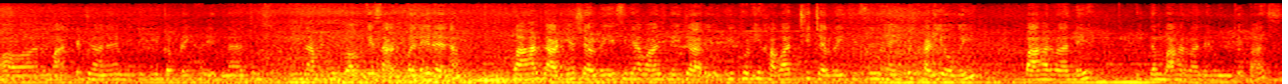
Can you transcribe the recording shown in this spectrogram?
और मार्केट जाना है के लिए कपड़े खरीदना है। तो प्लीज़ आपको ब्लॉग के साथ बने रहना। बाहर गाड़ियाँ चल रही है, इसीलिए आवाज़ नहीं जा रही होगी। थोड़ी हवा अच्छी चल रही थी, इसलिए मैं यहीं पर खड़ी हो गई, बाहर वाले, एकदम बाहर वाले रूम के पास।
